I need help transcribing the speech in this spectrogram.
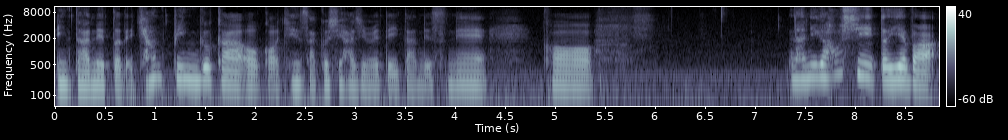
インターネットでキャンピングカーをこう検索し始めていたんですね。こう何が欲しいといえば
